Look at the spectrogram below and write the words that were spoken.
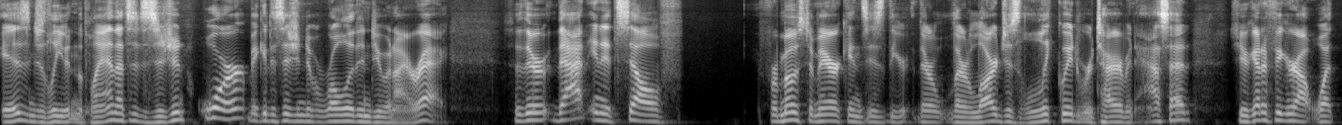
is and just leave it in the plan. That's a decision, or make a decision to roll it into an IRA. So there, that in itself, for most Americans, is the, their their largest liquid retirement asset. So you've got to figure out what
